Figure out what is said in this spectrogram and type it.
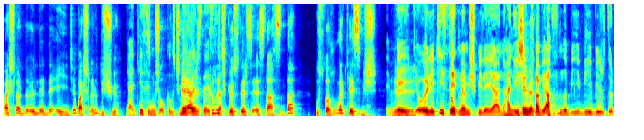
Başlarını önlerine eğince başları düşüyor. Yani kesilmiş o kılıç Meğer gösterisi esnasında. kılıç gösterisi esnasında ustalıkla kesmiş. Ve ee, öyle ki hissetmemiş bile yani. Hani işin evet. tabii aslında bir, bir, bir tür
